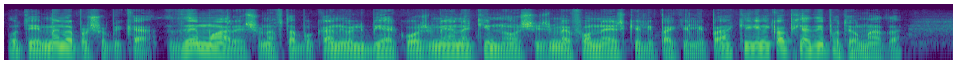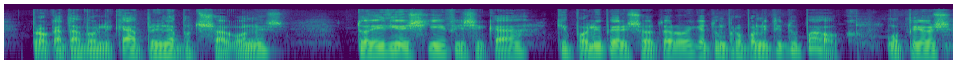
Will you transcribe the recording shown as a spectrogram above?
ότι εμένα προσωπικά δεν μου αρέσουν αυτά που κάνει ο Ολυμπιακός με ανακοινώσεις, με φωνές κλπ. Και, και γενικά οποιαδήποτε ομάδα προκαταβολικά πριν από τους αγώνες. Το ίδιο ισχύει φυσικά και πολύ περισσότερο για τον προπονητή του ΠΑΟΚ, ο οποίος ε,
